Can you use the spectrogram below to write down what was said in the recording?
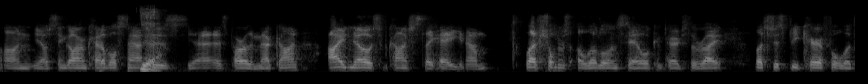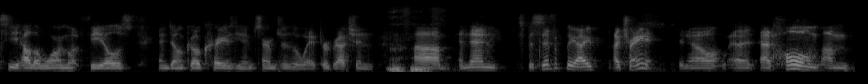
on, you know, single arm kettlebell snatches, yeah, yeah as part of the Metcon, I know subconsciously, hey, you know, left shoulder's a little unstable compared to the right let's just be careful. Let's see how the warm up feels and don't go crazy in terms of the weight progression. Mm-hmm. Um, and then specifically, I, I train it. You know, at, at home, I'm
